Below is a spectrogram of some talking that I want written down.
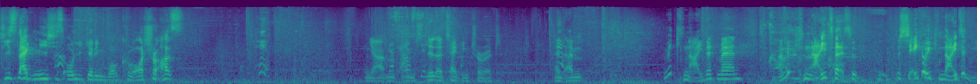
She's like me. She's only getting one quadras. Yeah, I'm, I'm still attacking turret. And I'm... I'm ignited, man. I'm ignited. The Shaco ignited me.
